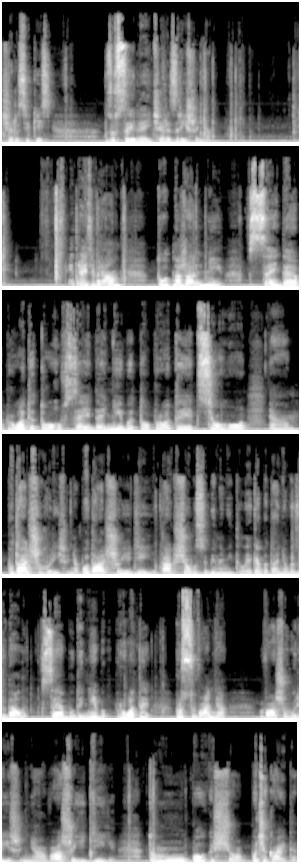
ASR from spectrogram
через якісь зусилля і через рішення. І третій варіант. Тут, на жаль, ні. Все йде проти того, все йде нібито проти цього е, подальшого рішення, подальшої дії. Так, що ви собі намітили? Яке питання ви задали? Все буде ніби проти просування вашого рішення, вашої дії. Тому поки що почекайте.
